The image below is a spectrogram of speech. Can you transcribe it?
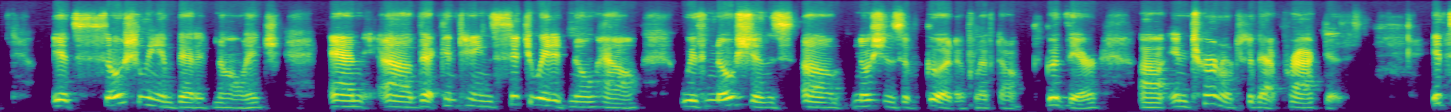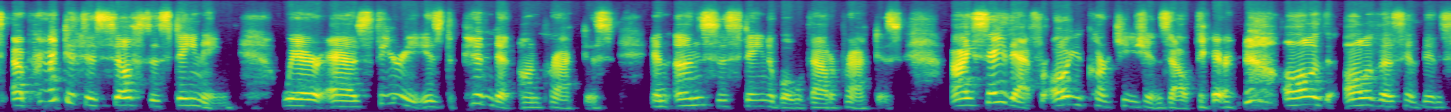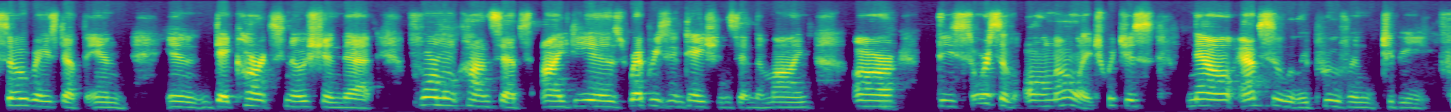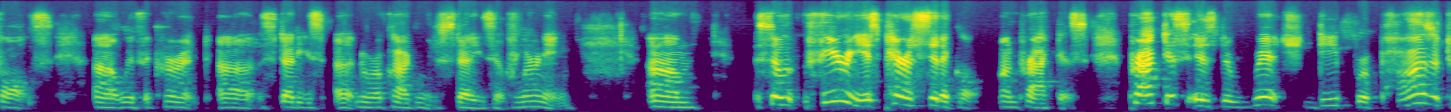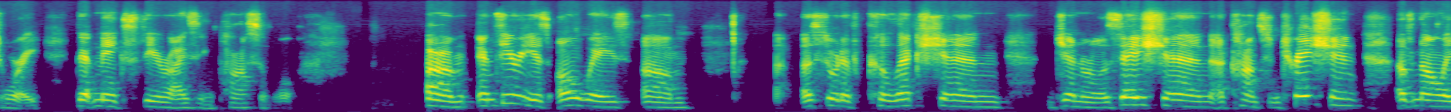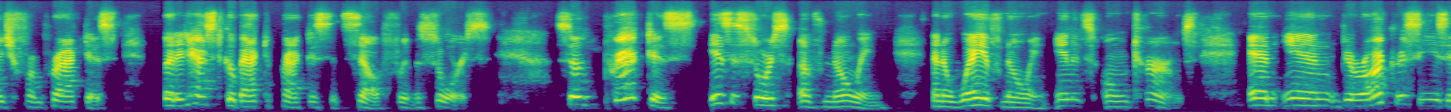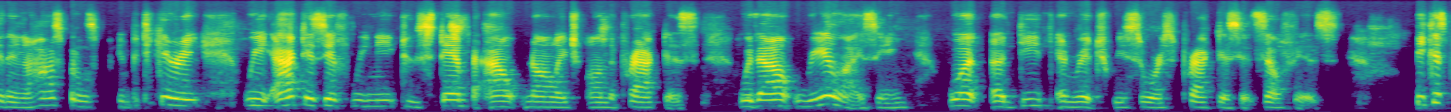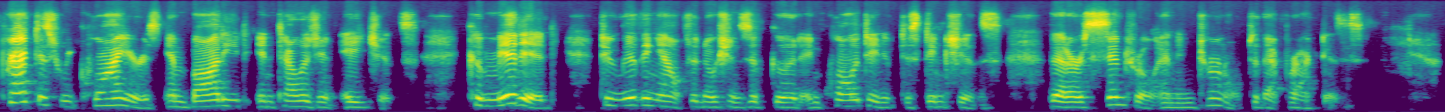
it's socially embedded knowledge and uh, that contains situated know-how with notions, um, notions of good, I've left out good there, uh, internal to that practice. It's a practice is self-sustaining, whereas theory is dependent on practice and unsustainable without a practice. I say that for all you Cartesians out there. all of the, all of us have been so raised up in in Descartes' notion that formal concepts, ideas, representations in the mind are the source of all knowledge, which is now absolutely proven to be false uh, with the current uh, studies, uh, neurocognitive studies of learning. Um, so theory is parasitical on practice. Practice is the rich, deep repository that makes theorizing possible. Um, and theory is always um, a sort of collection, generalization, a concentration of knowledge from practice, but it has to go back to practice itself for the source. So practice is a source of knowing and a way of knowing in its own terms. and in bureaucracies and in hospitals in particular, we act as if we need to stamp out knowledge on the practice without realizing what a deep and rich resource practice itself is. Because practice requires embodied intelligent agents committed to living out the notions of good and qualitative distinctions that are central and internal to that practice.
